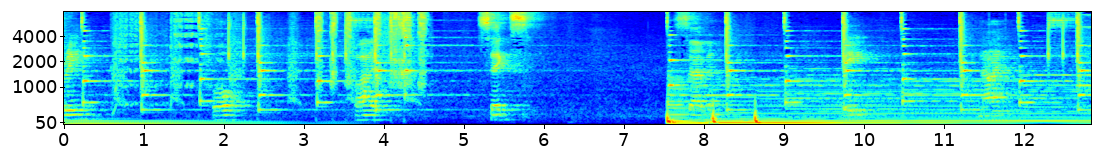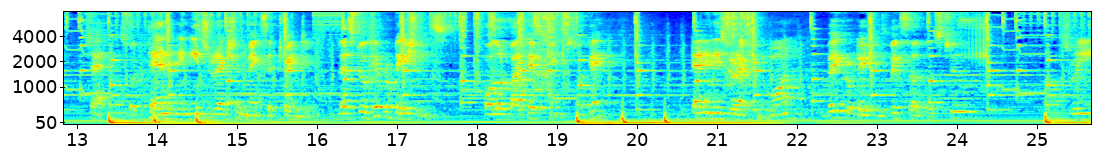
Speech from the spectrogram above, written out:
three, four, five, six, seven, eight, nine, 10. So 10 in each direction makes it 20. Let's do hip rotations followed by hip hinge, okay? 10 in each direction. One, big rotations, big circles. Two, three,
